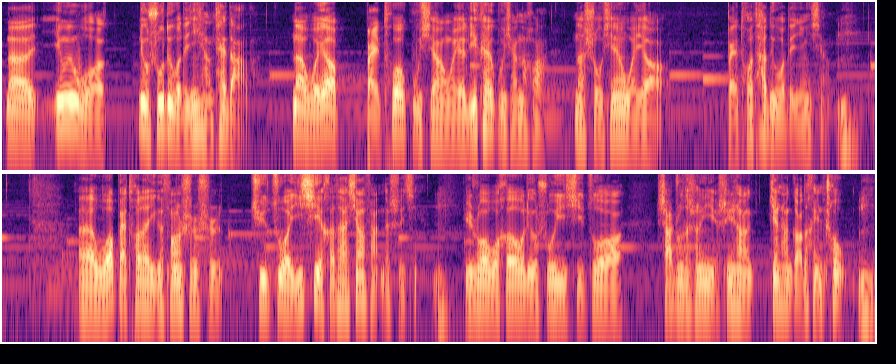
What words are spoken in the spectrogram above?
那因为我六叔对我的影响太大了。那我要摆脱故乡，我要离开故乡的话，那首先我要摆脱他对我的影响。嗯，呃，我摆脱的一个方式是去做一切和他相反的事情。嗯，比如说我和我柳叔一起做杀猪的生意，身上经常搞得很臭。嗯，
